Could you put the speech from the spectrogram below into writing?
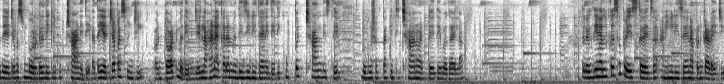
आता याच्यापासून बॉर्डर देखील खूप छान येते. आता याच्यापासून जी डॉटमध्ये म्हणजे लहान आकारांमध्ये जी डिझाईन येते ती खूपच छान दिसते. बघू शकता किती छान वाटतंय ते बघायला. तर अगदी हलकंसं प्रेस करायचं आणि ही डिझाईन आपण काढायची.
